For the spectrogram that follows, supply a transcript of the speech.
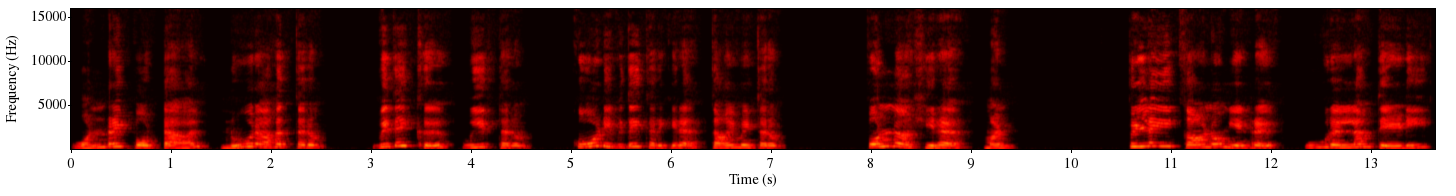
ஒன்றை போட்டால் நூறாகத் தரும். விதைக்கு உயிர் தரும். கோடி விதை தருகிற தாய்மை தரும். பொன்னாகிற மண். பிள்ளையை காணோம் என்று ஊரெல்லாம் தேடி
